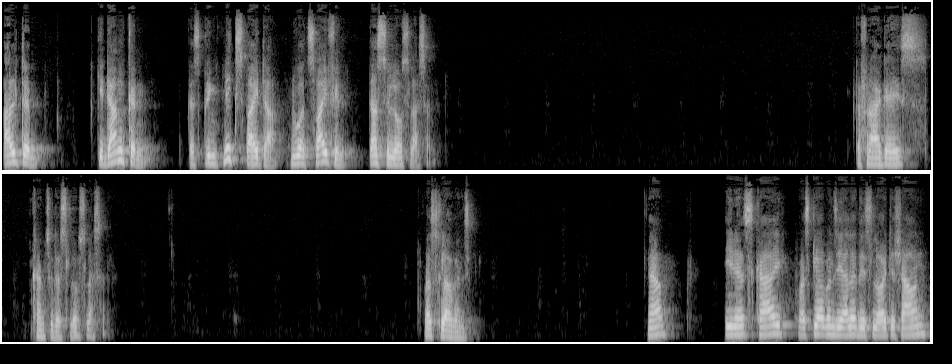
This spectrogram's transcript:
Alte Gedanken, das bringt nichts weiter, nur Zweifel, das zu loslassen. Die Frage ist, kannst du das loslassen? Was glauben Sie? Ja? Ines, Kai, was glauben Sie alle, dass Leute schauen?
